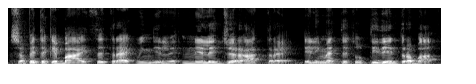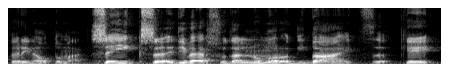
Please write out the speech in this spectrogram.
Sapete che bytes è 3, quindi ne leggerà 3 e li mette tutti dentro a buffer in automatico. Se x è diverso dal numero di bytes che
